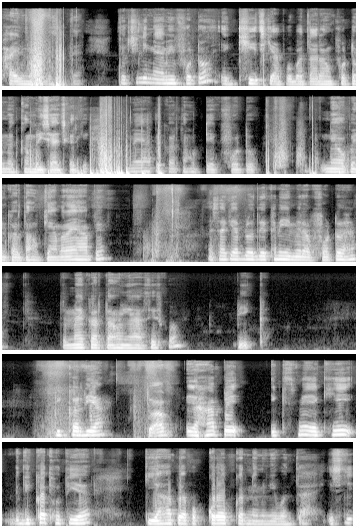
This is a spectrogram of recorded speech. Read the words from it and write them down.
फ़ाइल में ले सकते हैं। तो एक्चुअली मैं अभी फ़ोटो एक खींच के आपको बता रहा हूँ फ़ोटो में कम रिसाइज करके। मैं यहाँ पे करता हूँ टेक फ़ोटो मैं ओपन करता हूँ कैमरा यहाँ पे। ऐसा कि आप लोग देख रहे हैं मेरा फ़ोटो है। तो मैं करता हूँ यहाँ से इसको पिक पिक कर दिया। तो अब यहाँ पे इसमें एक ही दिक्कत होती है कि यहाँ पे आपको क्रॉप करने में नहीं बनता है। इसलिए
